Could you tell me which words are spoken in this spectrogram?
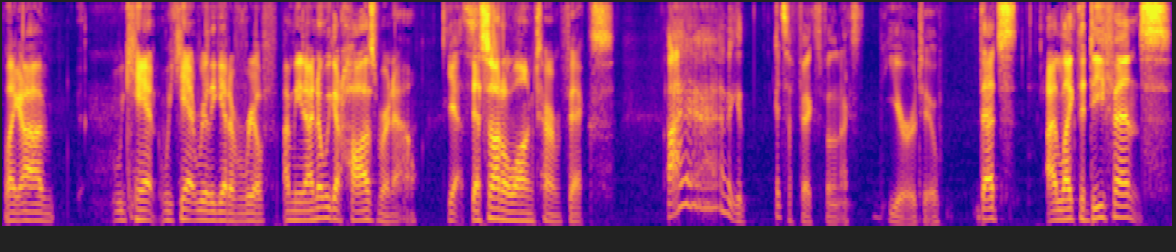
Like, uh, we can't we can't really get a real. f- I mean, I know we got Hosmer now. Yes. That's not a long term fix. I, I think it, it's a fix for the next year or two. That's I like the defense,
